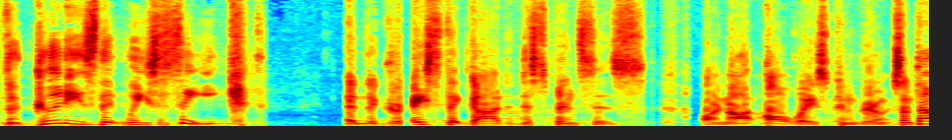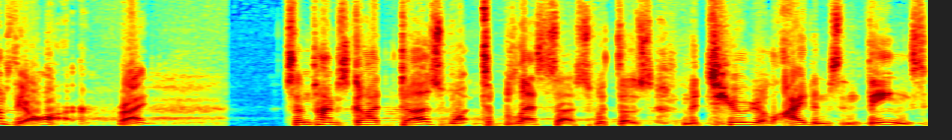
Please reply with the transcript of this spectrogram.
the goodies that we seek and the grace that God dispenses are not always congruent. Sometimes they are, right? Sometimes God does want to bless us with those material items and things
